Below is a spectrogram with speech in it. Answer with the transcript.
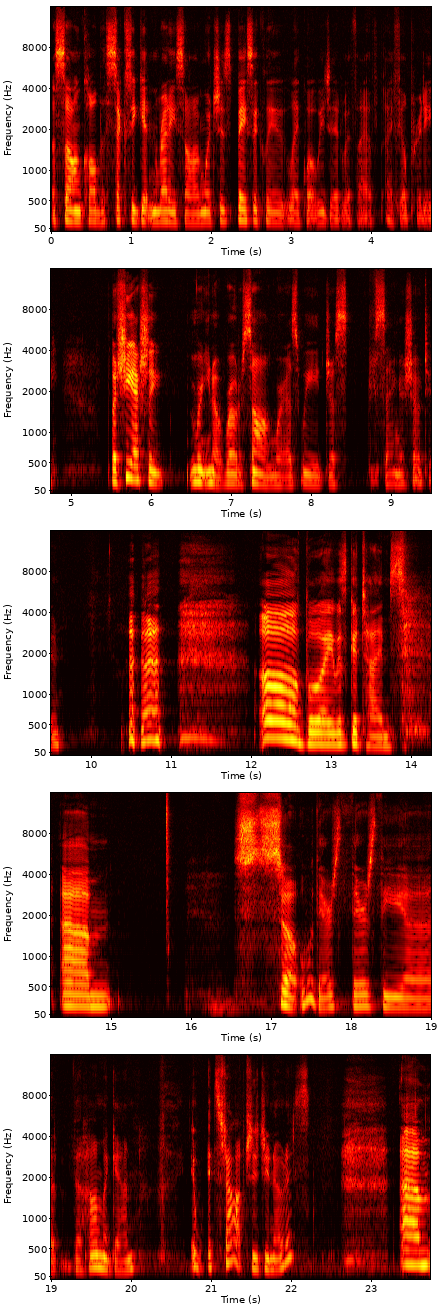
a song called the "Sexy Getting Ready" song, which is basically like what we did with "I, I Feel Pretty," but she actually you know wrote a song, whereas we just sang a show tune. oh boy, it was good times. Um, so, oh, there's there's the uh, the hum again. It, it stopped. Did you notice? Um,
